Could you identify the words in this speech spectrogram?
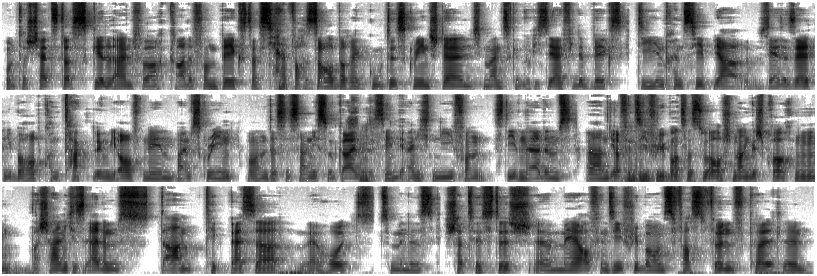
unterschätzter Skill einfach, gerade von Bigs, dass sie einfach saubere, gute Screens stellen. Ich meine, es gibt wirklich sehr viele Bigs, die im Prinzip ja sehr, sehr selten überhaupt Kontakt irgendwie aufnehmen beim Screen und das ist da nicht so geil. Das sehen wir eigentlich nie von Steven Adams. Ähm, die Offensiv-Rebounds hast du auch schon angesprochen. Wahrscheinlich ist Adams da ein Tick besser. Er holt zumindest statistisch äh, mehr Offensiv-Rebounds, fast fünf. Pöltl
